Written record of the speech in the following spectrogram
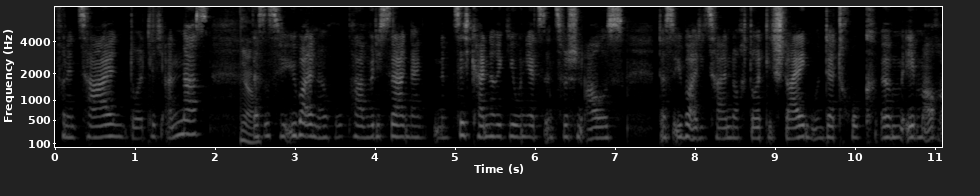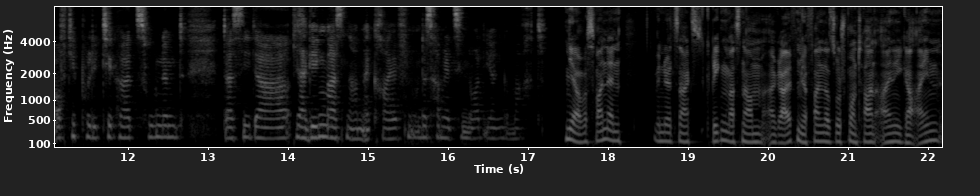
von den Zahlen deutlich anders. Ja. Das ist wie überall in Europa, würde ich sagen, da nimmt sich keine Region jetzt inzwischen aus, dass überall die Zahlen noch deutlich steigen und der Druck ähm, eben auch auf die Politiker zunimmt, dass sie da ja, Gegenmaßnahmen ergreifen. Und das haben jetzt die Nordiren gemacht. Ja, was waren denn, wenn du jetzt sagst, Gegenmaßnahmen ergreifen? Mir fallen da so spontan einige ein.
